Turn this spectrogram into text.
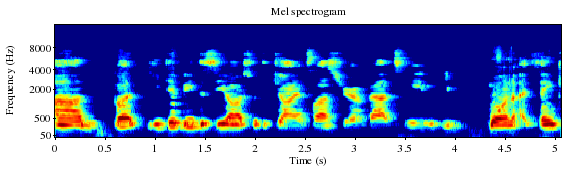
Um, but he did beat the Seahawks with the Giants last year on a bad team. He won, I think,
